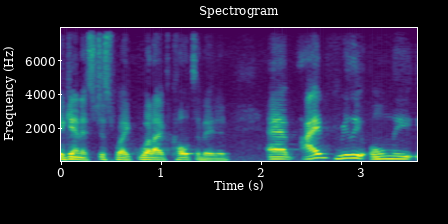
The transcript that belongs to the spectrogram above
again it's just like what i've cultivated. Um, i've really only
